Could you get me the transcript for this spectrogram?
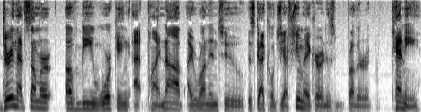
During that summer of me working at Pine Knob, I run into this guy called Jeff Shoemaker and his brother Kenny,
